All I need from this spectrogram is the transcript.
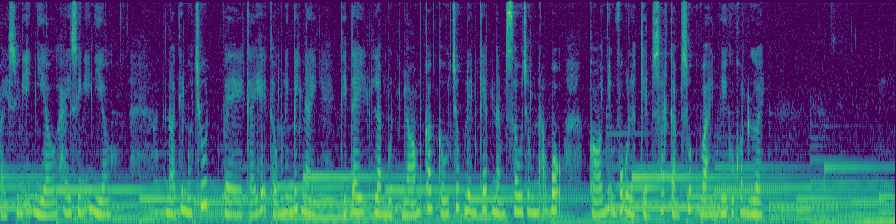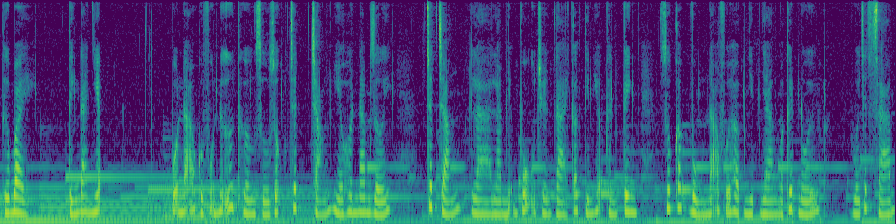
phải suy nghĩ nhiều hay suy nghĩ nhiều. Nói thêm một chút về cái hệ thống limbic này, thì đây là một nhóm các cấu trúc liên kết nằm sâu trong não bộ, có nhiệm vụ là kiểm soát cảm xúc và hành vi của con người. Thứ bảy, tính đa nhiệm. Bộ não của phụ nữ thường sử dụng chất trắng nhiều hơn nam giới. Chất trắng là làm nhiệm vụ truyền tải các tín hiệu thần kinh, giúp các vùng não phối hợp nhịp nhàng và kết nối với chất xám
